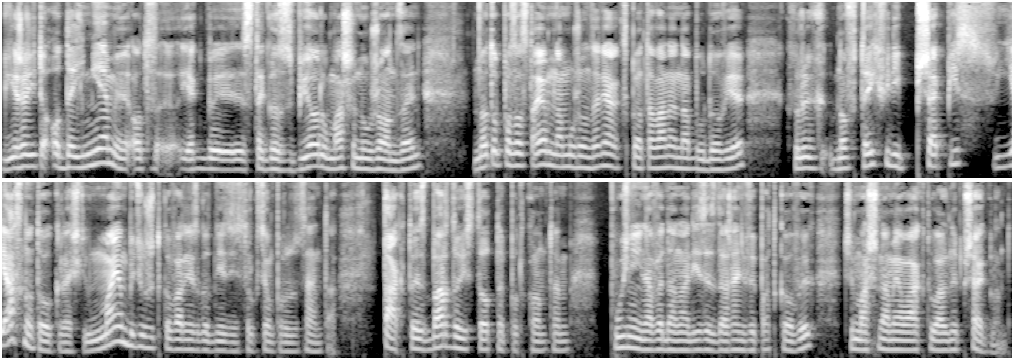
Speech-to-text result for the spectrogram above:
Jeżeli to odejmiemy od jakby z tego zbioru maszyn urządzeń, no to pozostają nam urządzenia eksploatowane na budowie, których no w tej chwili przepis jasno to określił. Mają być użytkowane zgodnie z instrukcją producenta. Tak, to jest bardzo istotne pod kątem później nawet analizy zdarzeń wypadkowych, czy maszyna miała aktualny przegląd.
